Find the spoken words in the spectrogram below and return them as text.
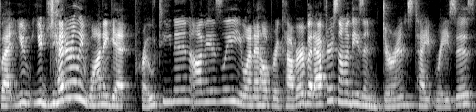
but you you generally want to get protein in obviously you want to help recover but after some of these endurance type races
